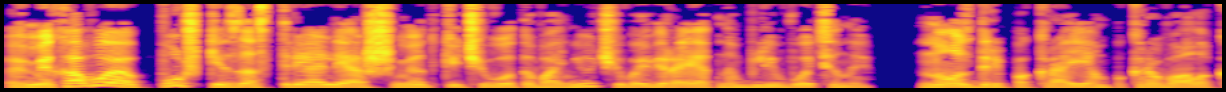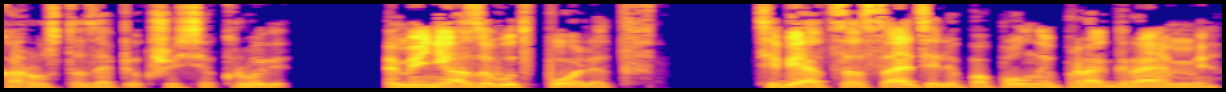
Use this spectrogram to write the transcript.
В меховой опушке застряли ошметки чего-то вонючего, вероятно, блевотины, ноздри по краям покрывала короста запекшейся крови. «Меня зовут Полет. Тебе отсосать по полной программе?»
